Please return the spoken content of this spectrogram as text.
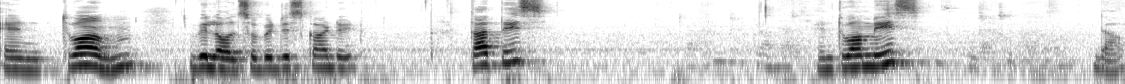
and Tvam will also be discarded. Tat is and Tvam is. Now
